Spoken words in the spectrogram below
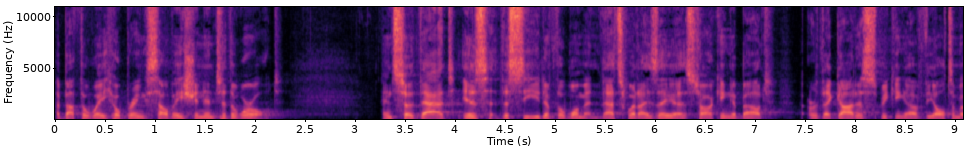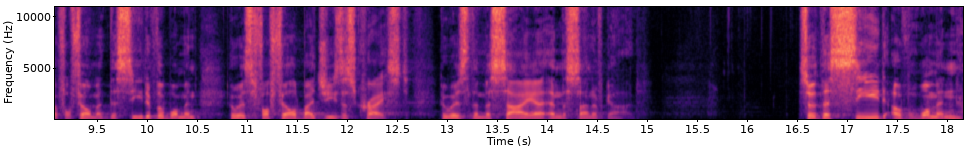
about the way he'll bring salvation into the world. And so that is the seed of the woman. That's what Isaiah is talking about, or that God is speaking of, the ultimate fulfillment. The seed of the woman who is fulfilled by Jesus Christ, who is the Messiah and the Son of God. So the seed of woman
